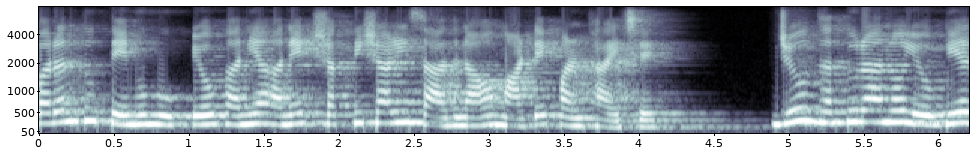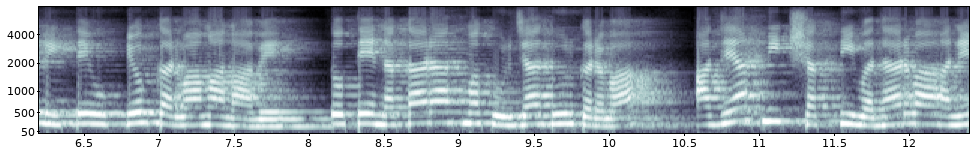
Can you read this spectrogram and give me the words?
પરંતુ તેનો ઉપયોગ અન્ય અનેક શક્તિશાળી સાધનાઓ માટે પણ થાય છે. જો ધતુરાનો યોગ્ય રીતે ઉપયોગ કરવામાં આવે, તો તે નકારાત્મક ઊર્જા દૂર કરવા, આધ્યાત્મિક શક્તિ વધારવા અને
